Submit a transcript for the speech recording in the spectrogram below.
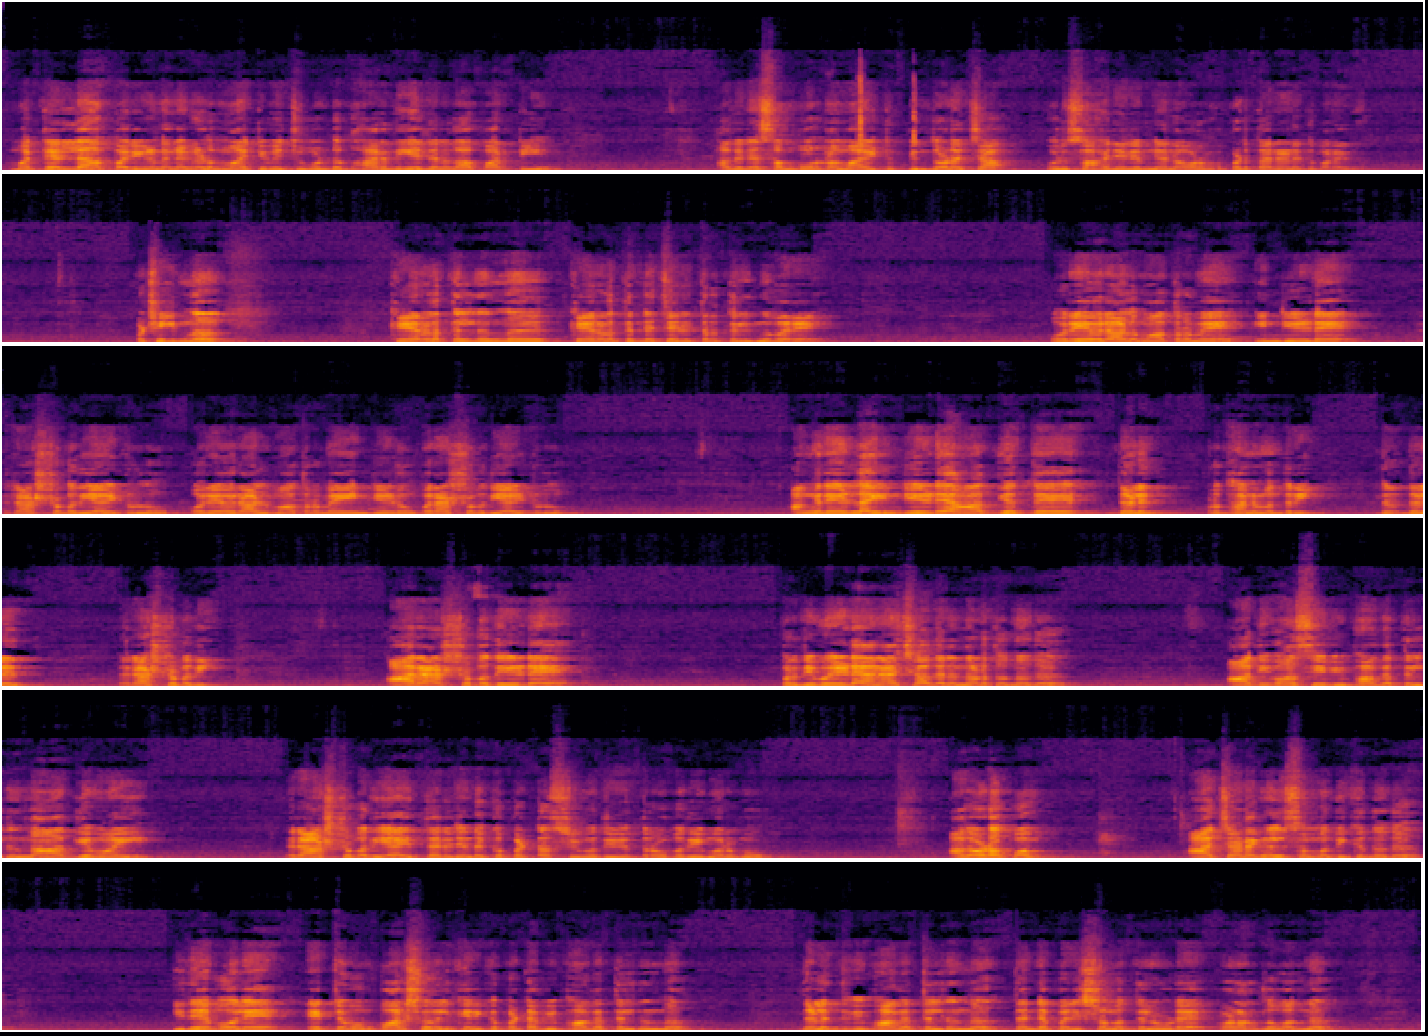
മറ്റെല്ലാ പരിഗണനകളും മാറ്റിവെച്ചുകൊണ്ട് ഭാരതീയ ജനതാ പാർട്ടി അതിനെ സമ്പൂർണമായിട്ട് പിന്തുണച്ച ഒരു സാഹചര്യം ഞാൻ ഓർമ്മപ്പെടുത്താനാണ് ഇത് പറയുന്നത്. പക്ഷെ ഇന്ന് കേരളത്തിൽ നിന്ന് കേരളത്തിന്റെ ചരിത്രത്തിൽ ഇന്ന് വരെ ഒരേ ഒരാൾ മാത്രമേ ഇന്ത്യയുടെ രാഷ്ട്രപതിയായിട്ടുള്ളൂ ഒരേ ഒരാൾ മാത്രമേ ഇന്ത്യയുടെ ഉപരാഷ്ട്രപതിയായിട്ടുള്ളൂ. അങ്ങനെയുള്ള ഇന്ത്യയുടെ ആദ്യത്തെ ദളിത് പ്രധാനമന്ത്രി ദളിത് രാഷ്ട്രപതി ആ രാഷ്ട്രപതിയുടെ പ്രതിമയുടെ അനാച്ഛാദനം നടത്തുന്നത് ആദിവാസി വിഭാഗത്തിൽ നിന്ന് ആദ്യമായി രാഷ്ട്രപതിയായി തെരഞ്ഞെടുക്കപ്പെട്ട ശ്രീമതി ദ്രൗപദി മുർമു. അതോടൊപ്പം ആ ചടങ്ങിൽ സംബന്ധിക്കുന്നത് ഇതേപോലെ ഏറ്റവും പാർശ്വവൽക്കരിക്കപ്പെട്ട വിഭാഗത്തിൽ നിന്ന് ദളിത് വിഭാഗത്തിൽ നിന്ന് തന്റെ പരിശ്രമത്തിലൂടെ വളർന്നു വന്ന്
